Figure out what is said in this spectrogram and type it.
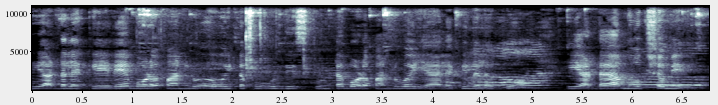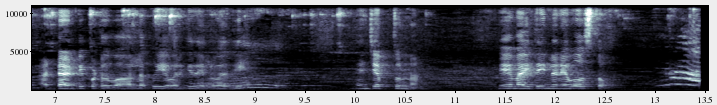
ఈ అడ్డలెక్కేదే బోడ పండ్లు ఇట్లా పువ్వులు తీసుకుంటా బోడ పండ్లు పోయాలి పిల్లలకు. ఈ అడ్డ మోక్షం ఇది. అడ్డ అంటే ఇప్పటి వాళ్ళకు ఎవరికి తెలియదు నేను చెప్తున్నా. మేమైతే ఇంట్లోనే పోస్తాం.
